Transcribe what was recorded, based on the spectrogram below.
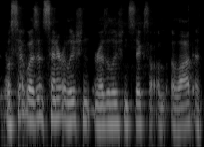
you know, well, wasn't Senate Resolution Resolution 6 a, a lot of,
